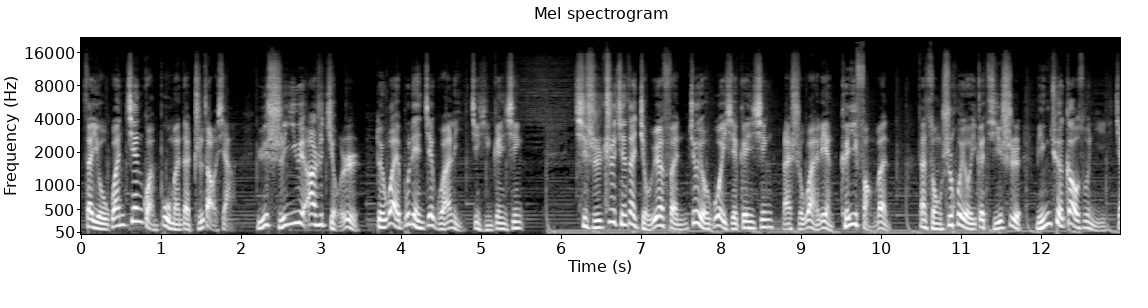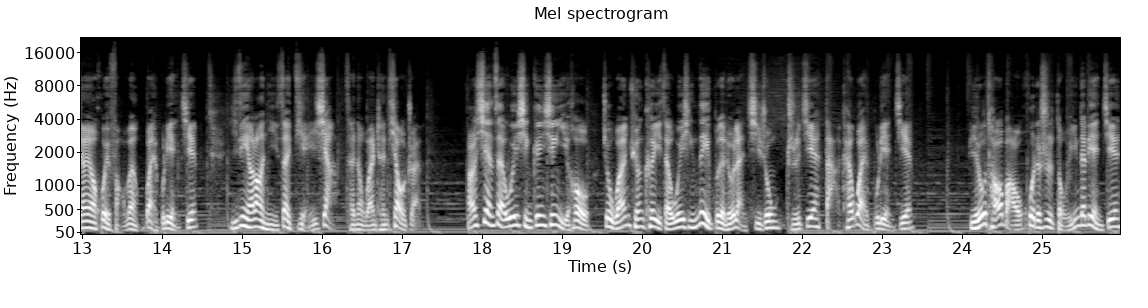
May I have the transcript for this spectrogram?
在有关监管部门的指导下，于十一月二十九日对外部链接管理进行更新。其实之前在九月份就有过一些更新，来使外链可以访问，但总是会有一个提示，明确告诉你将要会访问外部链接，一定要让你再点一下才能完成跳转。而现在微信更新以后，就完全可以在微信内部的浏览器中直接打开外部链接，比如淘宝或者是抖音的链接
